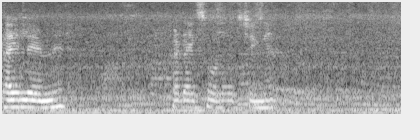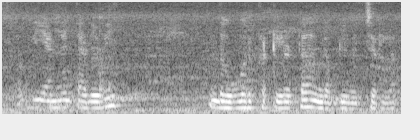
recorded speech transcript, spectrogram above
கடாயில் எண்ணெய் கடாய் சூட வச்சுங்க. அப்படி எண்ணெய் தடவி இந்த ஒவ்வொரு கட்லெட்டும் அங்கே அப்படி வச்சிடலாம்.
